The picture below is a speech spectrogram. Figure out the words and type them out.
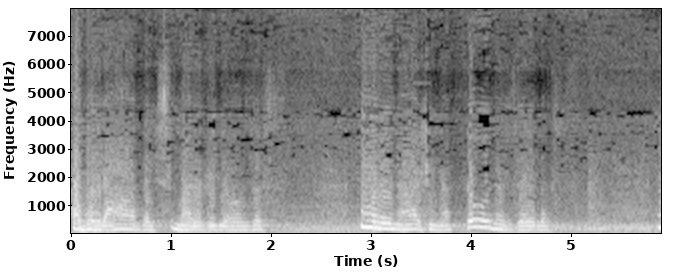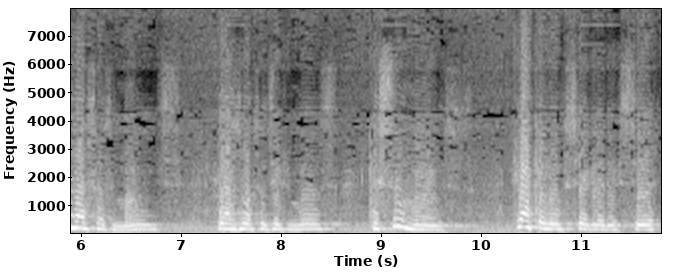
adoráveis, maravilhosas, em homenagem a todas elas, nossas mães e as nossas irmãs que são mães, já que não sei agradecer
